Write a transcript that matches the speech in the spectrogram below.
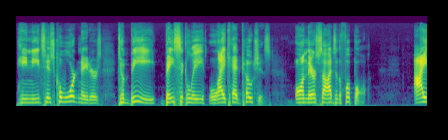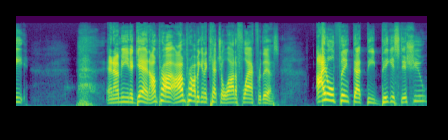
He needs his coordinators to be basically like head coaches on their sides of the football. I and I mean again, I'm pro- I'm probably going to catch a lot of flack for this. I don't think that the biggest issue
